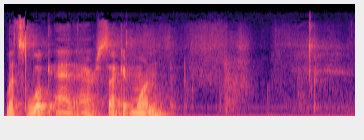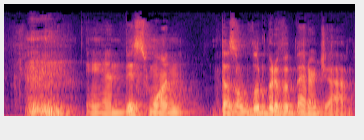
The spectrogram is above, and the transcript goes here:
Let's look at our second one. and this one does a little bit of a better job.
